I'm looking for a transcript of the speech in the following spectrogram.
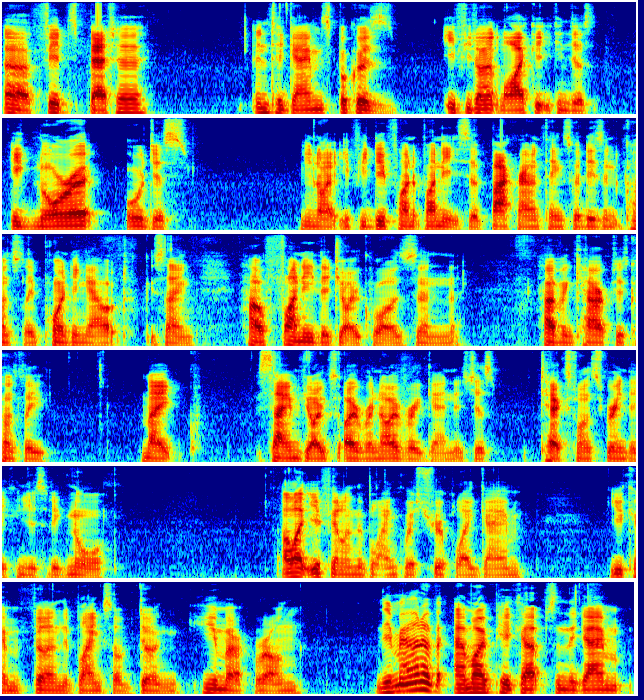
uh, fits better into games because if you don't like it, you can just ignore it or just, you know, if you do find it funny, it's a background thing so it isn't constantly pointing out, saying how funny the joke was and having characters constantly make same jokes over and over again. It's just text on screen that you can just ignore. I like you fill in the blank with AAA game. You can fill in the blanks of doing humour wrong. The amount of ammo pickups in the game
